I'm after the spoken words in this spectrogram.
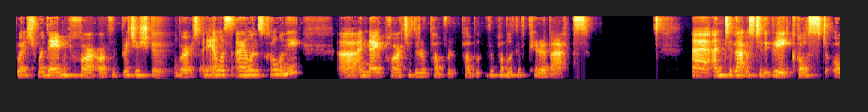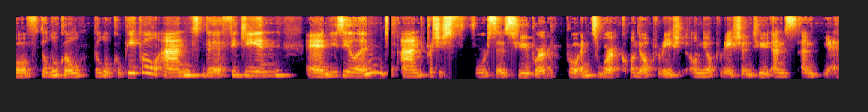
which were then part of the British Gilbert and Ellice Islands colony, uh, and now part of the Republic, Republic of Kiribati. Uh, and to, that was to the great cost of the local, the local people and the Fijian, uh, New Zealand and British forces who were brought in to work on the operation, on the operation who, and, and yeah,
